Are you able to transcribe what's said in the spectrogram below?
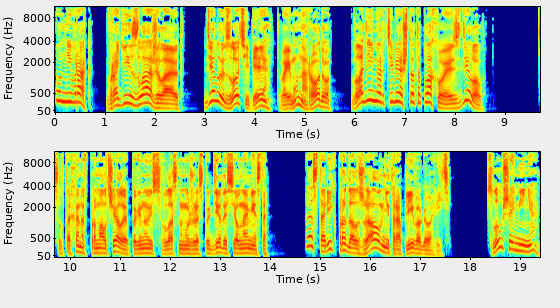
Он не враг. Враги зла желают. Делают зло тебе, твоему народу. Владимир тебе что-то плохое сделал?» Салтаханов промолчал и, повинуясь властному жесту деда, сел на место. А старик продолжал неторопливо говорить. «Слушай меня.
